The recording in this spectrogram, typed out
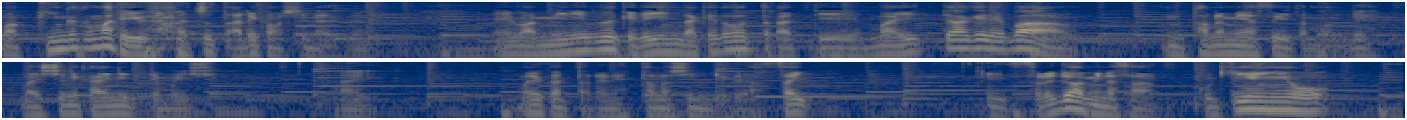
まあ金額まで言うのはちょっとあれかもしれないですね、えー、まあ、ミニブーケでいいんだけどとかって、まあ、言ってあげれば頼みやすいと思うんで、まあ、一緒に買いに行ってもいいし、はい。まあ、よかったらね楽しんでください、はい、それでは皆さんごきげんよう。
